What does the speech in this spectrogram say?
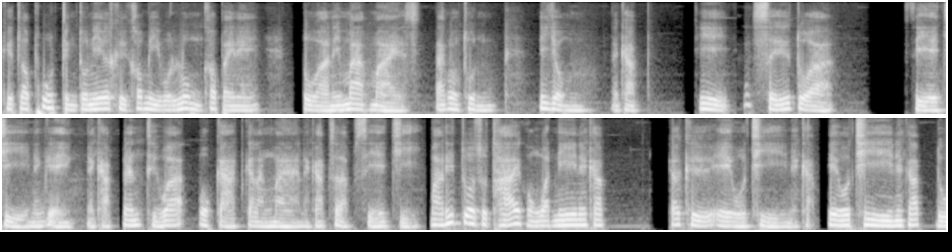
คือเราพูดถึงตัวนี้ก็คือเขามีวอลลุ่มเข้าไปใน ตัวนี้มากมาย นักลงทุนนิยมนะครับ ที่ซื้อตัว CAG นั่นเองนะครับเพราะฉะนั้นถือว่าโอกาสกำลังมานะครับสำหรับ CAG มาที่ตัวสุดท้ายของวันนี้นะครับ ก็คือ AOT นะครับ AOT นะครับดู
